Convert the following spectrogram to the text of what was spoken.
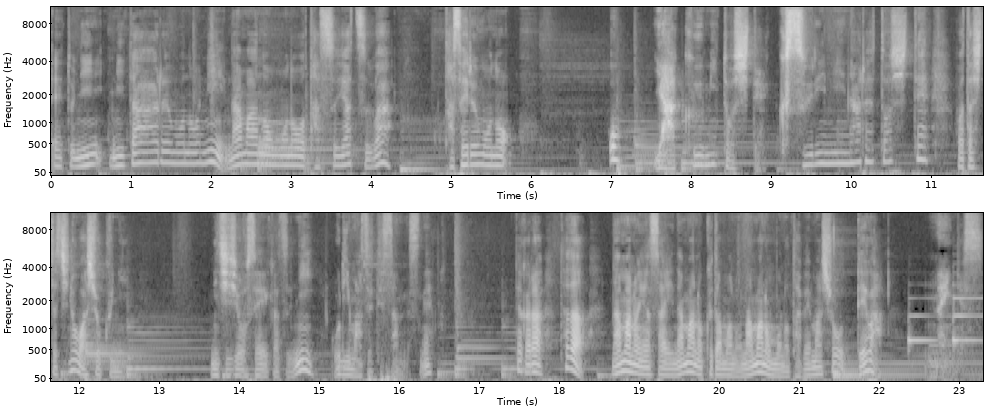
えっと、に似たあるものに生のものを足すやつは足せるものを薬味として薬になるとして私たちの和食に日常生活に織り交ぜてたんですね。だからただ生の野菜生の果物生のもの食べましょうではないんです。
